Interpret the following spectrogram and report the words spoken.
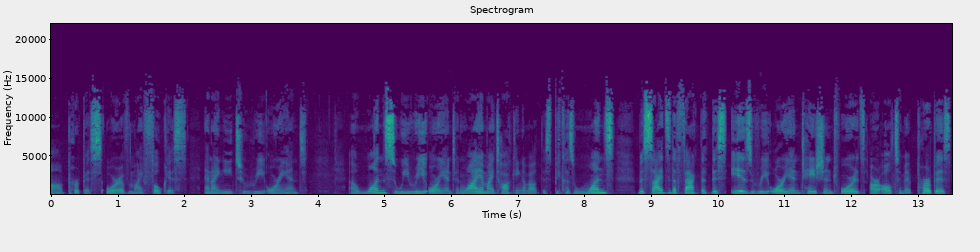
uh, purpose or of my focus, and I need to reorient. Uh, once we reorient, and why am I talking about this? Because once, besides the fact that this is reorientation towards our ultimate purpose,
